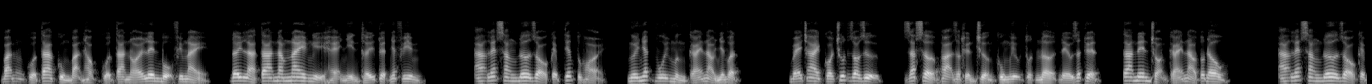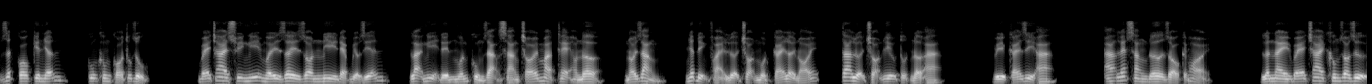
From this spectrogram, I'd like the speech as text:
bạn của ta cùng bạn học của ta nói lên bộ phim này, đây là ta năm nay nghỉ hè nhìn thấy tuyệt nhất phim. Alexander dò kẹp tiếp tục hỏi, ngươi nhất vui mừng cái nào nhân vật? Bé trai có chút do dự, giác sở vạ do thuyền trưởng cùng hữu tuột nở đều rất tuyệt, ta nên chọn cái nào tốt đâu? Alexander dò kẹp rất có kiên nhẫn, cũng không có thúc giục. Bé trai suy nghĩ mấy giây johnny đẹp biểu diễn, lại nghĩ đến muốn cùng dạng sáng chói mặt thẹ honor, nói rằng, nhất định phải lựa chọn một cái lời nói, ta lựa chọn hữu tuột nở a. Vì cái gì a? Alexander dò kẹp hỏi lần này bé trai không do dự,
